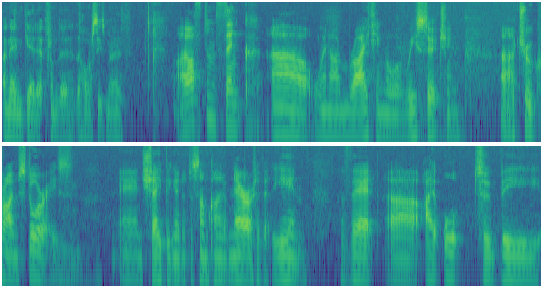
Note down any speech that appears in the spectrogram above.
and then get it from the, the horse's mouth. I often think uh, when I'm writing or researching uh, true crime stories mm. and shaping it into some kind of narrative at the end, that uh, I ought to be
